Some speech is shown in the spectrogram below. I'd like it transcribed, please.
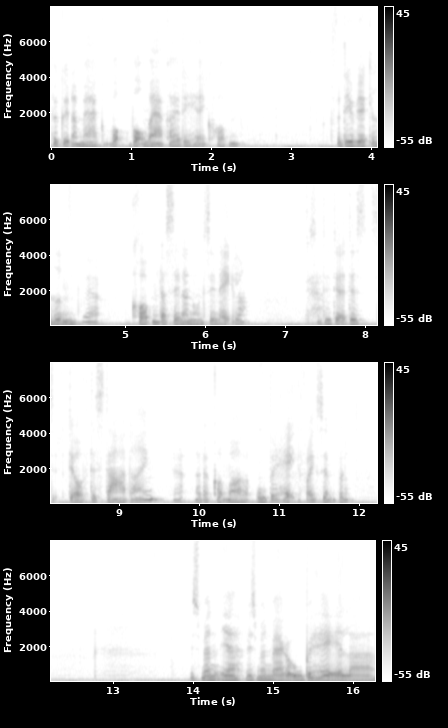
begynd at mærke, hvor, hvor mærker jeg det her i kroppen. For det er i virkeligheden ja. kroppen, der sender nogle signaler. Ja. Så det er der, det, det ofte starter, ikke? Ja. Når der kommer ubehag, for eksempel. Hvis man, ja, hvis man mærker ubehag eller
